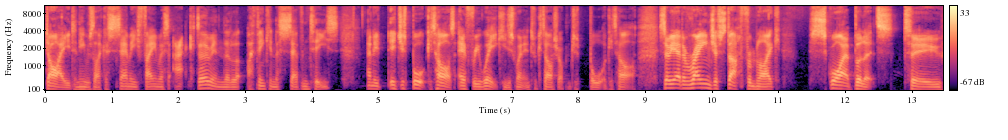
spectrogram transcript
died and he was like a semi-famous actor in the I think in the 70s and he, he just bought guitars every week he just went into a guitar shop and just bought a guitar so he had a range of stuff from like Squier bullets to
